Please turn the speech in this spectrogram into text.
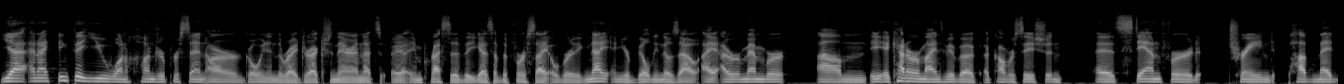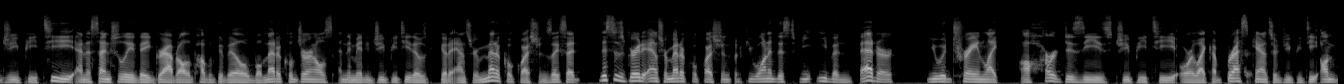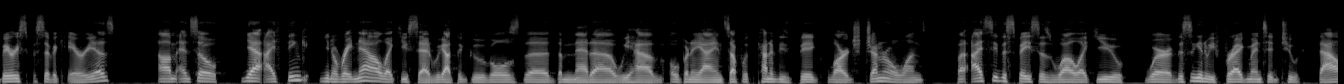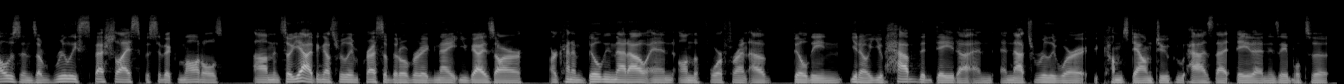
Yeah, and I think that you 100% are going in the right direction there, and that's uh, impressive that you guys have the first site over at Egnyte and you're building those out. I, I remember um, it, it kind of reminds me of a, a conversation. Uh, Stanford trained PubMed GPT, and essentially they grabbed all the publicly available medical journals and they made a GPT that was good at answering medical questions. They said this is great at answering medical questions, but if you wanted this to be even better, you would train like a heart disease GPT or like a breast cancer GPT on very specific areas. Um, and so, yeah, I think you know right now, like you said, we got the Googles, the the Meta, we have OpenAI and stuff with kind of these big, large, general ones. But I see the space as well, like you, where this is going to be fragmented to thousands of really specialized, specific models. Um, and so, yeah, I think that's really impressive that over at Egnyte, you guys are are kind of building that out and on the forefront of building. You know, you have the data, and and that's really where it comes down to who has that data and is able to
